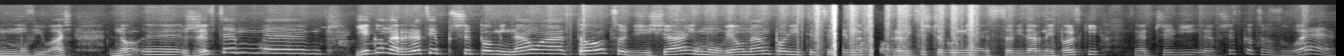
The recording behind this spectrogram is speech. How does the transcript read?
mówiłaś. No, żywcem jego narracja przypominała to, co dzisiaj mówią nam politycy Zjednoczonej Prawicy, szczególnie z Solidarnej Polski, e, czyli e, wszystko, co złe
